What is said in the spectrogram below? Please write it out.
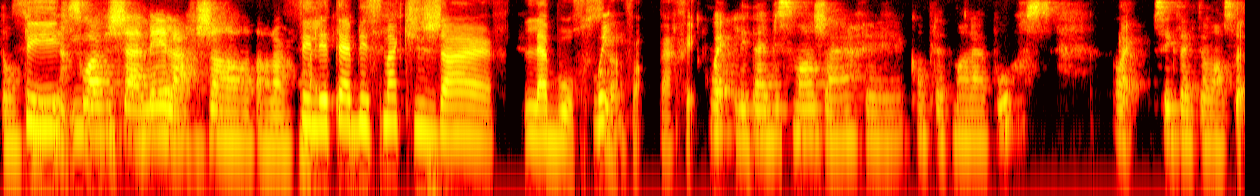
Donc, ils ne reçoivent jamais l'argent dans leur C'est l'établissement qui gère la bourse, oui. Parfait. Oui, l'établissement gère euh, complètement la bourse. Oui, c'est exactement ça.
